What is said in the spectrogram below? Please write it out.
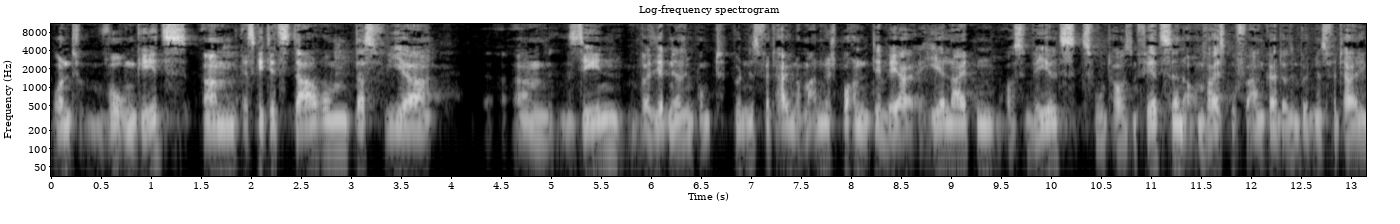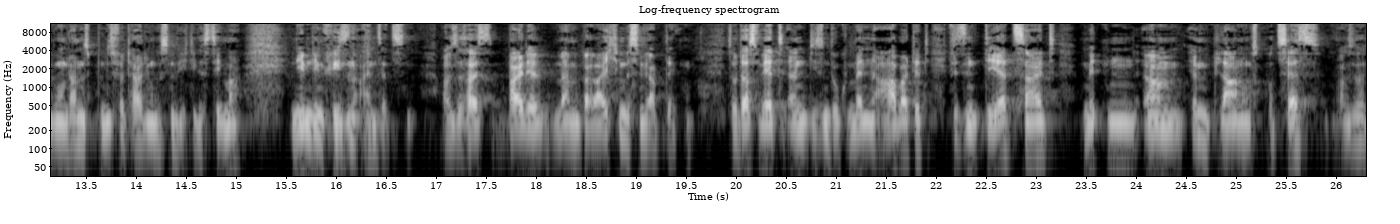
und worum geht's? Ähm, es geht jetzt darum, dass wir ähm, sehen, weil Sie hatten ja den Punkt Bündnisverteidigung nochmal angesprochen, den wir ja herleiten aus Wales 2014, auch im Weißbuch verankert, also Bündnisverteidigung, Landesbündnisverteidigung ist ein wichtiges Thema, neben den Kriseneinsätzen. Also das heißt, beide ähm, Bereiche müssen wir abdecken. So, das wird an diesen Dokumenten erarbeitet. Wir sind derzeit mitten ähm, im Planungsprozess. Also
